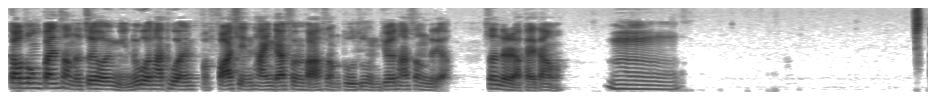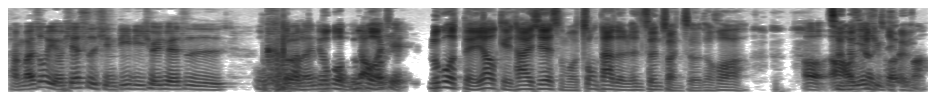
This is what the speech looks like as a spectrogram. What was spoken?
高中班上的最后一名，如果他突然发现他应该奋发上读书，你觉得他上得了上得了台大吗？嗯，坦白说，有些事情的的确确是可能就做不到，而且如果得要给他一些什么重大的人生转折的话，哦也许可以嘛，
